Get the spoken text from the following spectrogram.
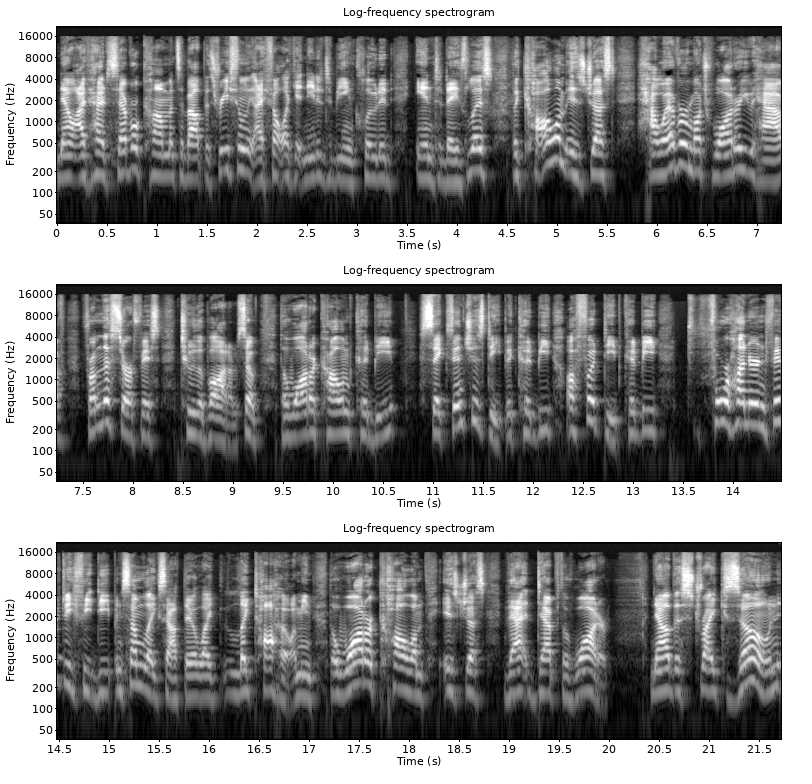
Now, I've had several comments about this recently. I felt like it needed to be included in today's list. The column is just however much water you have from the surface to the bottom. So the water column could be six inches deep. It could be a foot deep, could be 450 feet deep in some lakes out there like Lake Tahoe. I mean, the water column is just that depth of water. Now the strike zone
